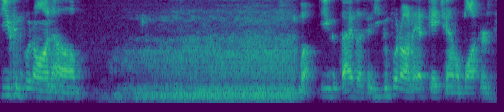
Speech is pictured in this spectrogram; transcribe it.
you can put on. Um, well, you, as I said, you can put on SK channel blockers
